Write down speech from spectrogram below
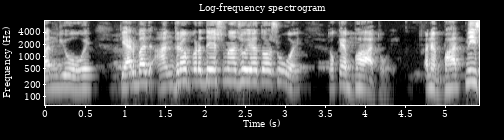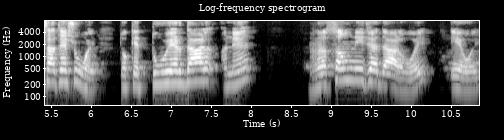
વાનગીઓ હોય. ત્યારબાદ આંધ્રપ્રદેશમાં જોઈએ તો શું હોય? તો કે ભાત હોય. અને ભાતની સાથે શું હોય? તો કે તુવેર દાળ અને રસમની જે દાળ હોય, એ હોય.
